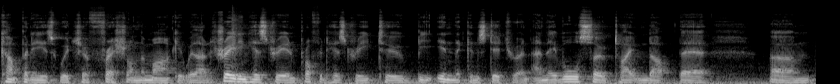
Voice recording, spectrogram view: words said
companies which are fresh on the market without a trading history and profit history to be in the constituent. And they've also tightened up their um,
